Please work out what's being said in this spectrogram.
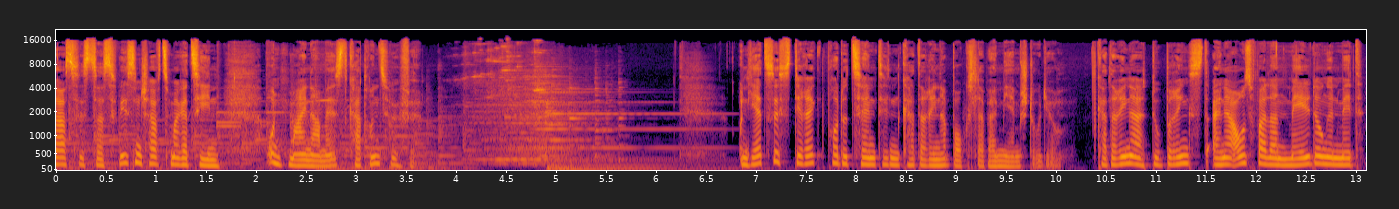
Das ist das Wissenschaftsmagazin und mein Name ist Katrin Zöfe. Und jetzt ist Direktproduzentin Katharina Boxler bei mir im Studio. Katharina, du bringst eine Auswahl an Meldungen mit.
